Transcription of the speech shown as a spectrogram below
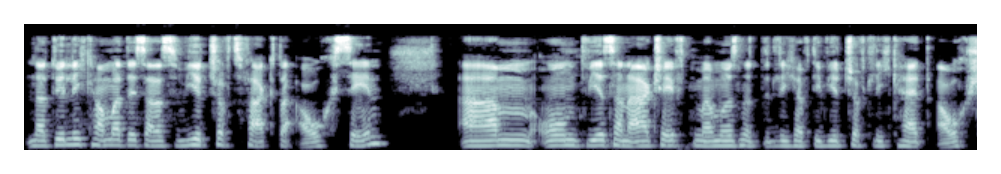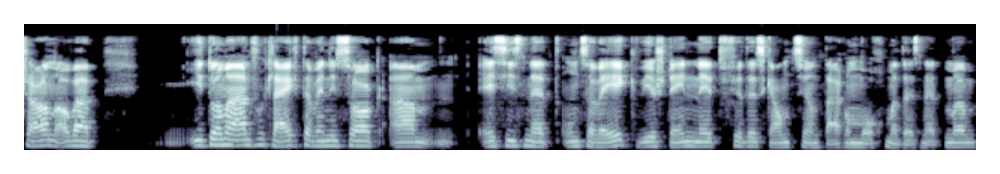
natürlich kann man das als Wirtschaftsfaktor auch sehen. Ähm, und wir sind auch ein Geschäft, man muss natürlich auf die Wirtschaftlichkeit auch schauen, aber ich tue mir einfach leichter, wenn ich sage, ähm, es ist nicht unser Weg, wir stehen nicht für das Ganze und darum machen wir das nicht. Man,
